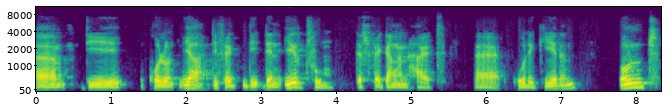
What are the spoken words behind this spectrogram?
ähm, die, Kolon ja, die, die, den Irrtum des Vergangenheit äh, korrigieren und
